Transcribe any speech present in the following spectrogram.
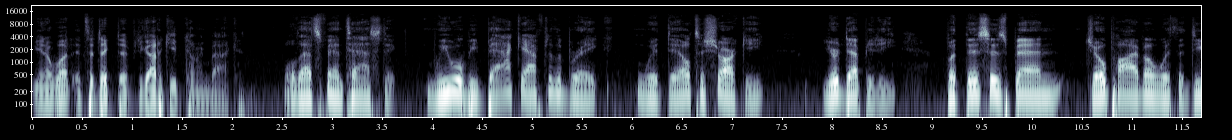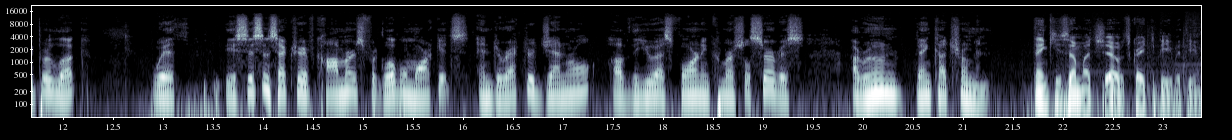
you know what? It's addictive. You got to keep coming back. Well, that's fantastic. We will be back after the break with Dale Tasharski, your deputy. But this has been Joe Paiva with a deeper look with the Assistant Secretary of Commerce for Global Markets and Director General of the U.S. Foreign and Commercial Service, Arun Venkataraman. Thank you so much, Joe. It's great to be with you.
